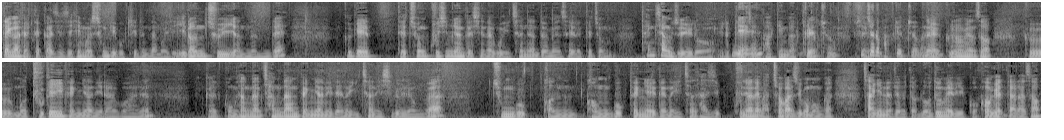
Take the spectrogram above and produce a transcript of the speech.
때가 될 때까지 이제 힘을 숨기고 기른다 뭐 이제 이런 주의였는데 그게 대충 90년대 지나고 2000년대 오면서 이렇게 좀 팽창주의로 이렇게 네. 좀 바뀐 것 같아요. 그렇죠. 실제로 네. 바뀌었죠. 네. 음. 그러면서 그 뭐 두 개의 백년이라고 하는 그러니까 공산당 창당 백년이 되는 2021년과 중국 건, 건국 100년이 되는 2049년에 맞춰가지고 뭔가 자기네들 어떤 로드맵이 있고 거기에 음. 따라서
